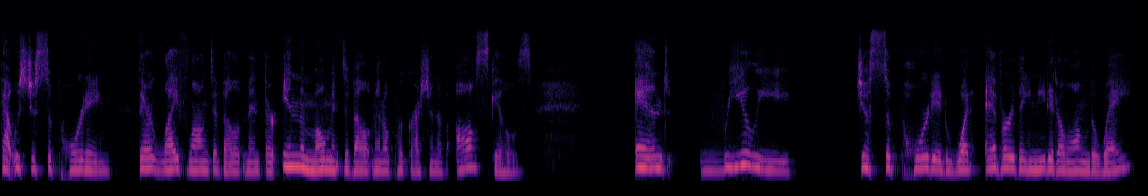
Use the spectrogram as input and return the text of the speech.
that was just supporting their lifelong development, their in the moment developmental progression of all skills. And really just supported whatever they needed along the way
